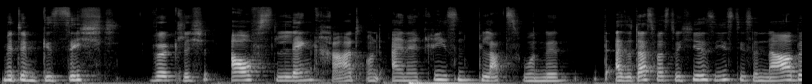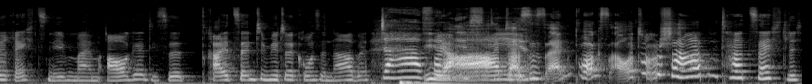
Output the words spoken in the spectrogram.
mit dem Gesicht wirklich aufs Lenkrad und eine riesen Platzwunde. Also das, was du hier siehst, diese Narbe rechts neben meinem Auge, diese drei Zentimeter große Narbe. Davon ja, ist die. das ist ein Boxautoschaden tatsächlich.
